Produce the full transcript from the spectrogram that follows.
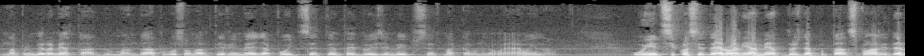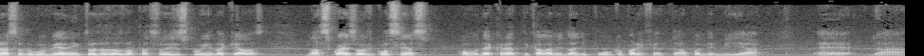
na primeira metade do mandato, Bolsonaro teve em média apoio de 72,5% na Câmara. Não é ruim, não. O índice considera o alinhamento dos deputados com a liderança do governo em todas as votações, excluindo aquelas nas quais houve consenso, como o decreto de calamidade pública para enfrentar a pandemia é, da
